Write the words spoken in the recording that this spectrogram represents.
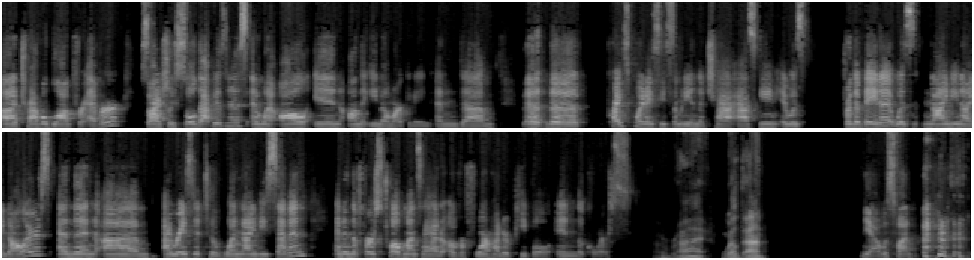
uh, travel blog forever. So I actually sold that business and went all in on the email marketing. And um, the, the price point, I see somebody in the chat asking, it was for the beta, it was $99. And then um, I raised it to 197 And in the first 12 months, I had over 400 people in the course. All right. Well done. Yeah, it was fun.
